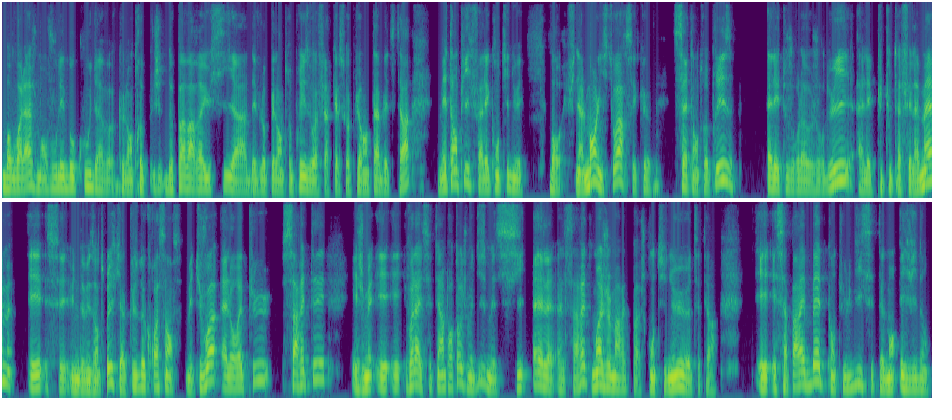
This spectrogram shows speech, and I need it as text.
bon, voilà, je m'en voulais beaucoup de ne pas avoir réussi à développer l'entreprise ou à faire qu'elle soit plus rentable, etc. Mais tant pis, il fallait continuer. Bon, et finalement, l'histoire, c'est que cette entreprise, elle est toujours là aujourd'hui, elle n'est plus tout à fait la même, et c'est une de mes entreprises qui a le plus de croissance. Mais tu vois, elle aurait pu s'arrêter, et, je et, voilà, et c'était important que je me dise, mais si elle, elle s'arrête, moi, je ne m'arrête pas, je continue, etc. Et, ça paraît bête quand tu le dis, c'est tellement évident.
